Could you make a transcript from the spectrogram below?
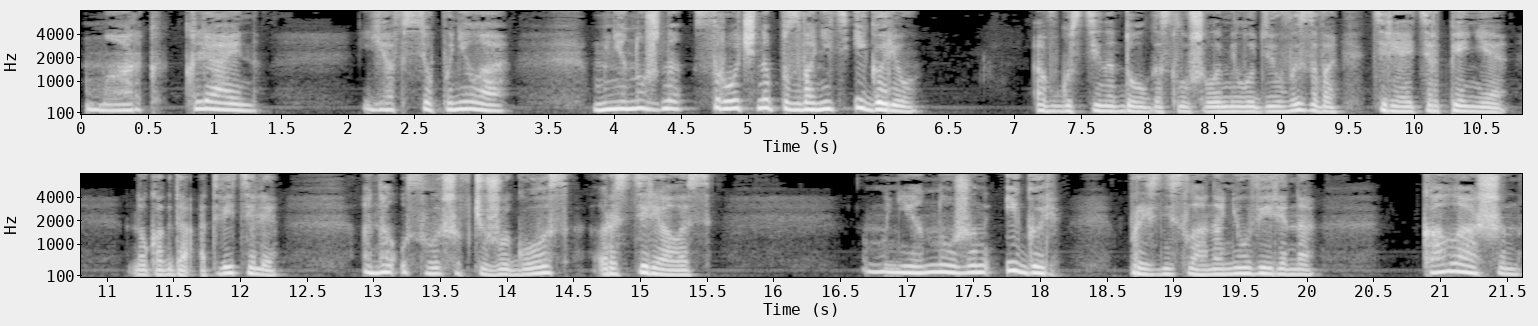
Марк Кляйн. Я все поняла. Мне нужно срочно позвонить Игорю. Августина долго слушала мелодию вызова, теряя терпение. Но когда ответили, она, услышав чужой голос, растерялась. «Мне нужен Игорь», — произнесла она неуверенно. «Калашин.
